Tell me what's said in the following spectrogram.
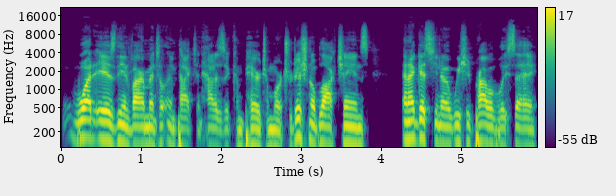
what is the environmental impact and how does it compare to more traditional blockchains? And I guess, you know, we should probably say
